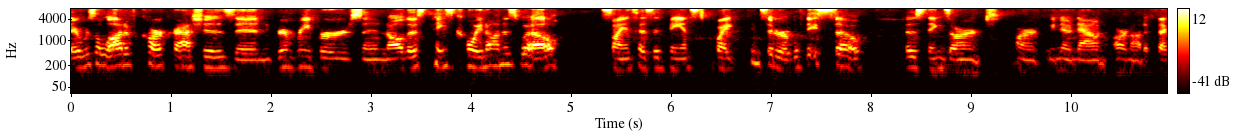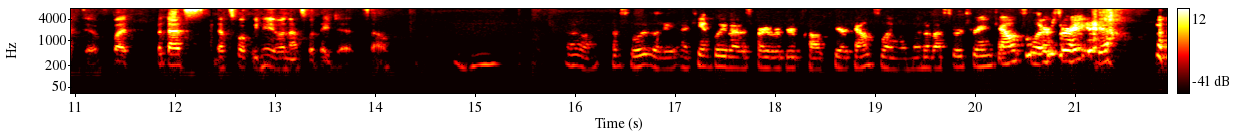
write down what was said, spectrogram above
there was a lot of car crashes and Grim Reapers and all those things going on as well science has advanced quite considerably. So those things aren't aren't we know now are not effective. But but that's that's what we knew and that's what they did. So. Mm-hmm. Oh, absolutely. I can't believe I was part of a group called peer counseling when none of us were trained counselors, right? Yeah.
